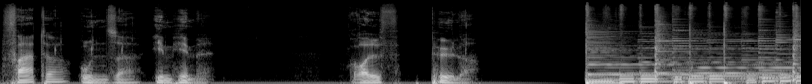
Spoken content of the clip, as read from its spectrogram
Vater unser im Himmel. Rolf Pöhler Musik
